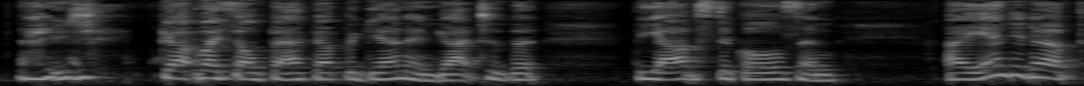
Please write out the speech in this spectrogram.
I got myself back up again and got to the, the obstacles. And I ended up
